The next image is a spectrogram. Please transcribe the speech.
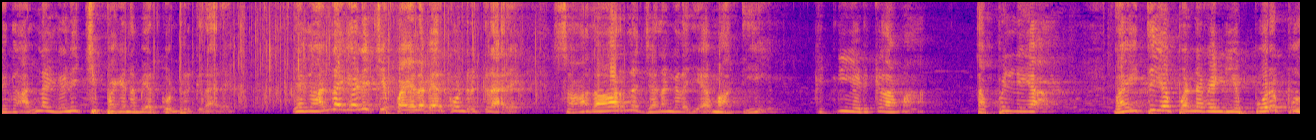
எங்க அண்ணன் எழுச்சி பயணம் மேற்கொண்டிருக்கிறாரு. எங்க அண்ணன் எழுச்சி பயணம் மேற்கொண்டிருக்கிறாரு. சாதாரண ஜனங்களை ஏமாத்தி கிட்னி எடுக்கலாமா? தப்பில்லையா? வைத்தியம் பண்ண வேண்டிய பொறுப்பு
